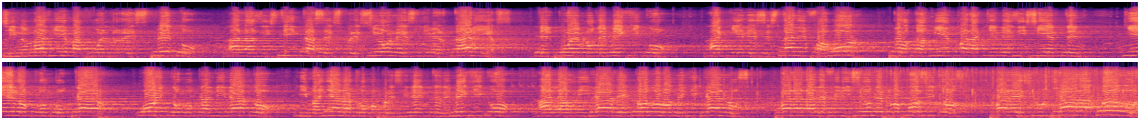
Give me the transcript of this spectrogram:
sino más bien bajo el respeto a las distintas expresiones libertarias del pueblo de México, a quienes están en favor, pero también para quienes disienten. Quiero convocar hoy como candidato y mañana como presidente de México a la unidad de todos los mexicanos para la definición de propósitos, para escuchar a todos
